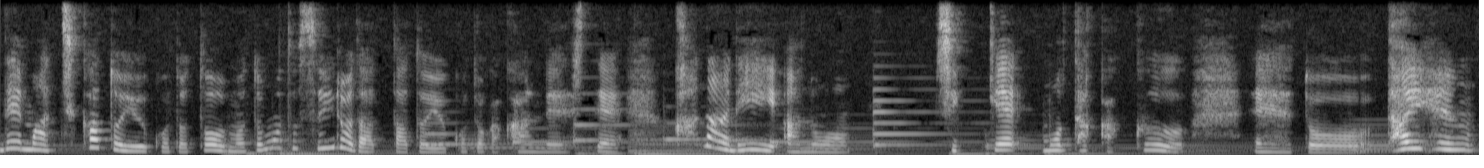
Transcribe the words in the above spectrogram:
で、まあ地下ということともともと水路だったということが関連してかなりあの湿気も高く、えーと、大変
